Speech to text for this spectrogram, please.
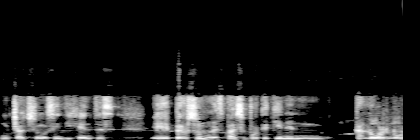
muchachos, unos indigentes, eh, pero son un espacio porque tienen calor, ¿no?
